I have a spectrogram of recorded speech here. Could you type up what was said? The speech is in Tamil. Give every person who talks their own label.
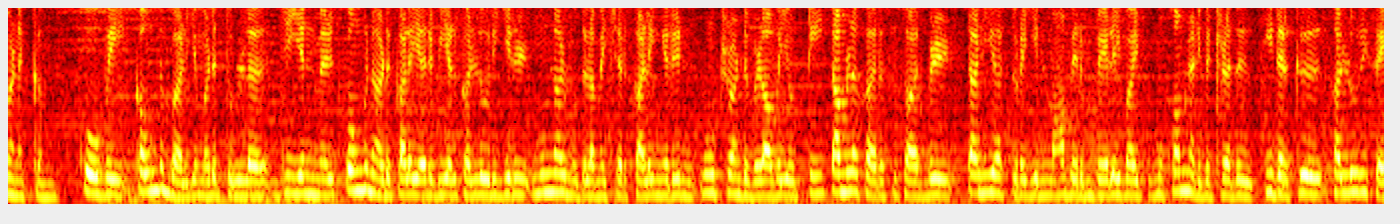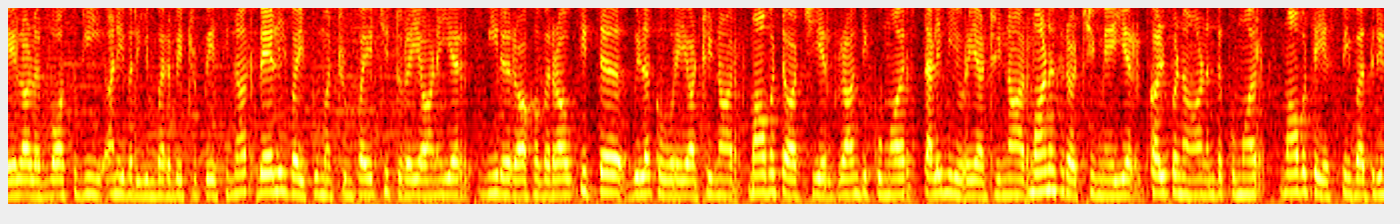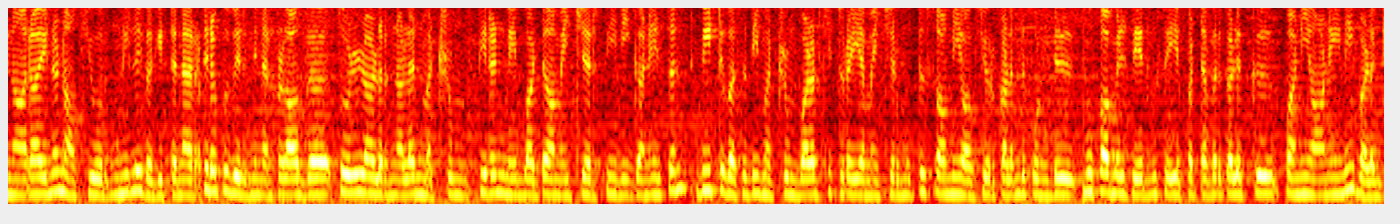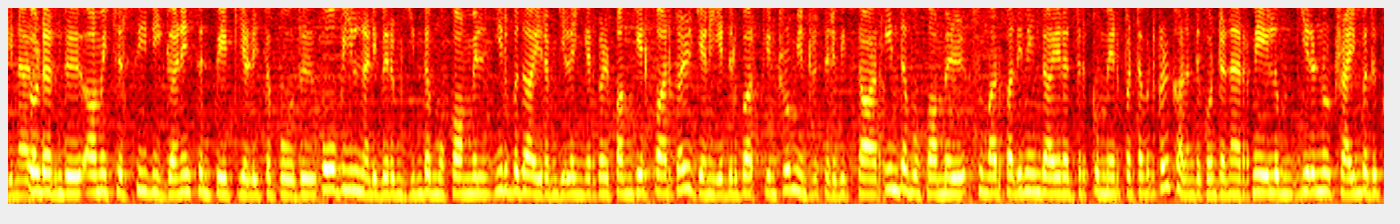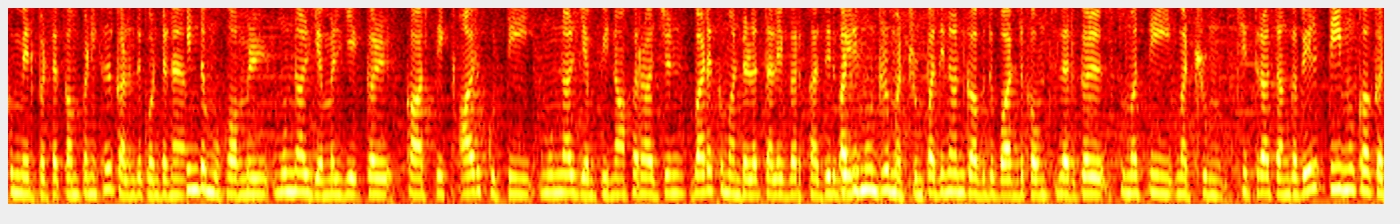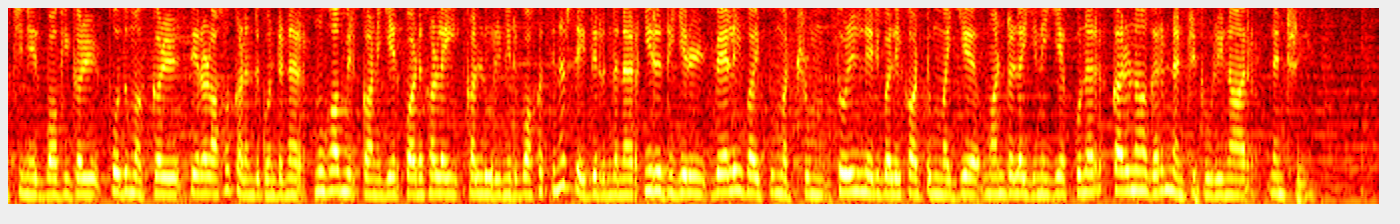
Speaker 1: வணக்கம் கோவை கவுண்டம்பாளையம் அடுத்துள்ள ஜிஎன் மெல்ஸ் கொங்கு நாடு கலை அறிவியல் கல்லூரியில் முன்னாள் முதலமைச்சர் கலைஞரின் நூற்றாண்டு விழாவையொட்டி தமிழக அரசு சார்பில் தனியார் துறையின் மாபெரும் வேலைவாய்ப்பு முகாம் நடைபெற்றது. இதற்கு கல்லூரி செயலாளர் வாசுகி அனைவரையும் வரவேற்று பேசினார். வேலைவாய்ப்பு மற்றும் பயிற்சித்துறை ஆணையர் வீரராகவராவ் திட்ட விளக்க உரையாற்றினார். மாவட்ட ஆட்சியர் கிராந்திகுமார் தலைமையுரையாற்றினார் மாநகராட்சி மேயர் கல்பனா ஆனந்தகுமார் மாவட்ட எஸ்பி பத்ரி நாராயணன் ஆகியோர் முன்னிலை வகித்தனர். சிறப்பு விருந்தினர்களாக தொழிலாளர் நலன் மற்றும் திறன் மேம்பாட்டு அமைச்சர் சி வி கணேசன் வீட்டு வசதி மற்றும் வளர்ச்சித்துறை அமைச்சர் முத்துசாமி ஆகியோர் கலந்து கொண்டு முகாமில் தேர்வு செய்யப்பட்டவர்களுக்கு பணி ஆணையினை வழங்கினர். தொடர்ந்து அமைச்சர் சி வி கணேசன் பேட்டியளித்த போது கோவையில் நடைபெறும் இந்த முகாமில் இருபதாயிரம் இளைஞர்கள் பங்கேற்பார்கள் என எதிர்பார்க்கின்றோம் என்று தெரிவித்தார். இந்த முகாமில் சுமார் பதினைந்தாயிரத்திற்கும் மேற்பட்டவர்கள் கலந்து கொண்டனர். மேலும் இருநூற்று ஐம்பதுக்கும் மேற்பட்ட கம்பெனிகள் கலந்து கொண்டன. இந்த முகாமில் முன்னாள் எம்எல்ஏக்கள் கார்த்திக் ஆறுக்குட்டி முன்னாள் எம்பி நாகராஜன் வடக்கு மண்டல தலைவர் கதிர் பதிமூன்று மற்றும் பதினான்காவது வார்டு கவுன்சிலர்கள் சுமதி மற்றும் சித்ரா தங்கவேல் திமுக கட்சி நிர்வாகிகள் பொதுமக்கள் திரளாக கலந்து கொண்டனர். முகாமிற்கான ஏற்பாடுகளை கல்லூரி நிர்வாகத்தினர் செய்திருந்தனர். இறுதியில் வேலைவாய்ப்பு மற்றும் தொழில் நெறி வழிகாட்டும் மைய மண்டல இணை இயக்குனர் கருணாகரன் நன்றி கூறினார். நன்றி.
